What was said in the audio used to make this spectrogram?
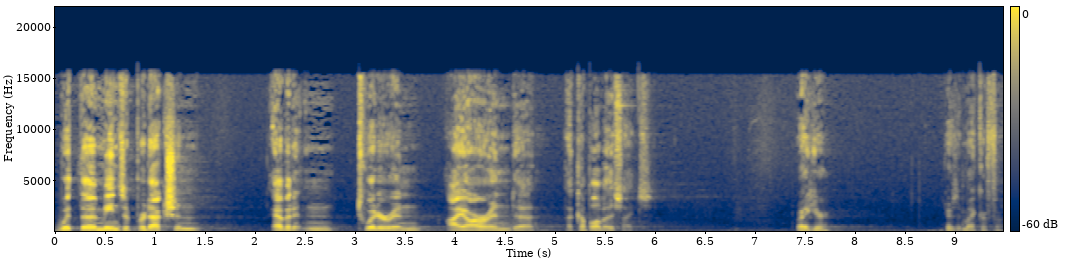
with the means of production evident in Twitter and IJ and uh, a couple of other sites. Right here. Here's a microphone.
